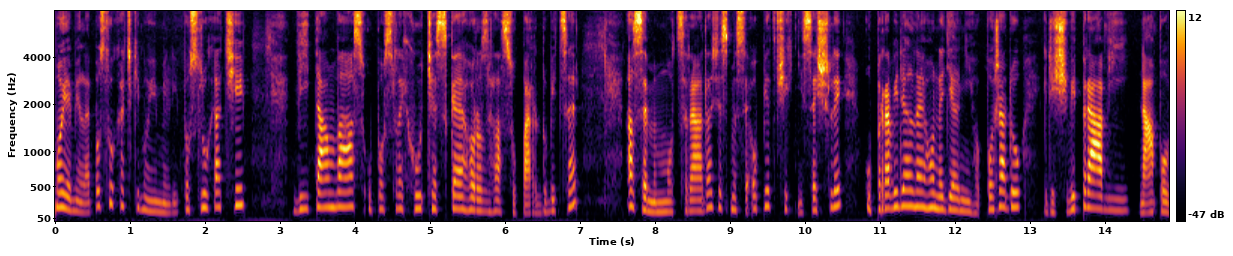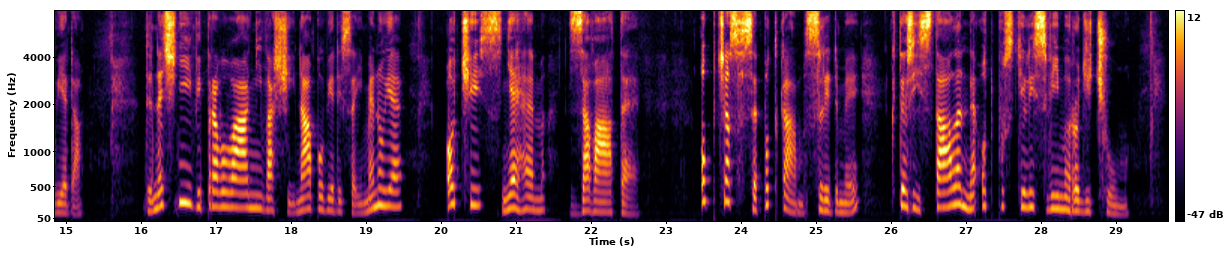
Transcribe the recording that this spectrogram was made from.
Moje milé posluchačky, moji milí posluchači, vítám vás u poslechu Českého rozhlasu Pardubice a jsem moc ráda, že jsme se opět všichni sešli u pravidelného nedělního pořadu, když vypráví nápověda. Dnešní vypravování vaší nápovědy se jmenuje Oči sněhem zaváté. Občas se potkám s lidmi, kteří stále neodpustili svým rodičům –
